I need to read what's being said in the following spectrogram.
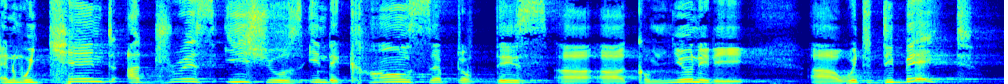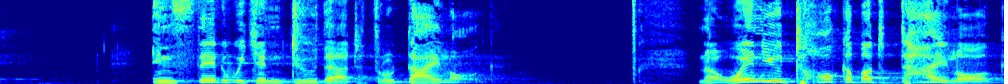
And we can't address issues in the concept of this uh, uh, community uh, with debate. Instead, we can do that through dialogue. Now, when you talk about dialogue,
